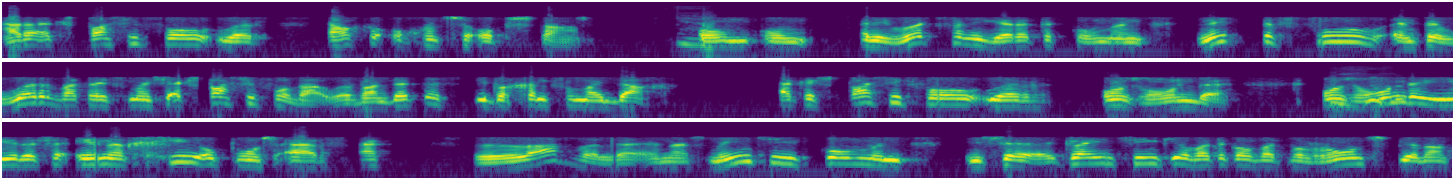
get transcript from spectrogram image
Here, ek is passievol oor elke oggend se opstaan ja. om om in die woord van die Here te kom en net te voel en te hoor wat hy vir my sê. Ek is passievol daaroor want dit is die begin van my dag. Ek is passievol oor ons honde. Ons honde hier is 'n energie op ons erf. Ek love hulle en as mense hier kom en hier's 'n klein seentjie of wat ek al wat wil rondspeel dan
